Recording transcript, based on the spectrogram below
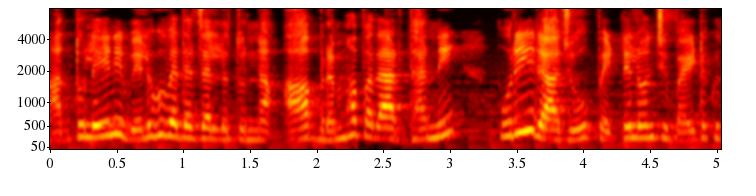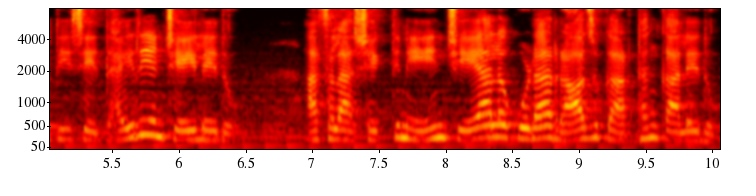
అంతులేని వెలుగు వెదజల్లుతున్న ఆ బ్రహ్మ పదార్థాన్ని పురీరాజు పెట్టెలోంచి బయటకు తీసే ధైర్యం చేయలేదు. అసలు ఆ శక్తిని ఏం చేయాలో కూడా రాజుకు అర్థం కాలేదు.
